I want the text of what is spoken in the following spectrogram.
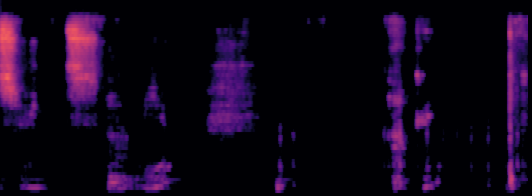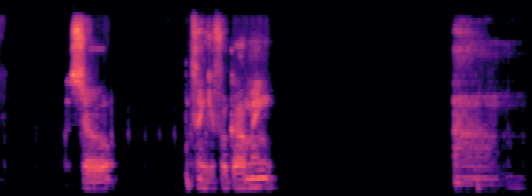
insert view. Okay. So thank you for coming. Um,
